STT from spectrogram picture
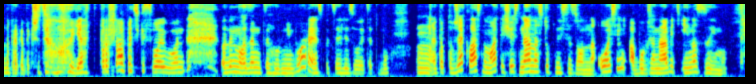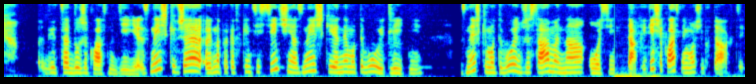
наприклад, якщо це я про шапочки свої, бо один магазин це головні бори спеціалізується. Тому тобто, вже класно мати щось на наступний сезон, на осінь або вже навіть і на зиму. Це дуже класно діє. Знижки вже, е, наприклад, в кінці січня знижки не мотивують літні. Знижки мотивують вже саме на осінь. Так, які ще класні можуть бути акції?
